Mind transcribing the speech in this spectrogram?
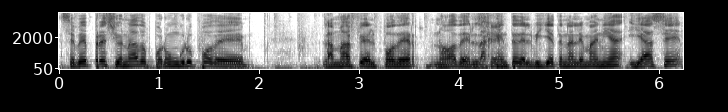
se ve presionado por un grupo de la mafia del poder, ¿no? De la Sí. gente del billete en Alemania y hace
